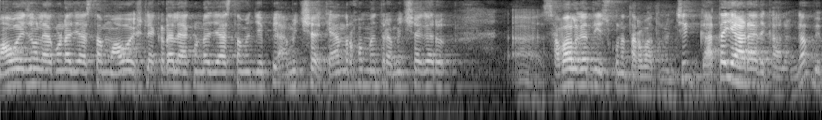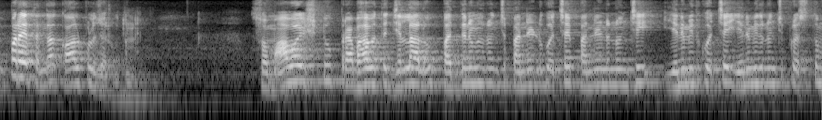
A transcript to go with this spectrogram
మావోయిజం లేకుండా చేస్తాం మావోయిస్టులు ఎక్కడా లేకుండా చేస్తామని చెప్పి అమిత్ షా కేంద్ర హోంమంత్రి అమిత్ షా గారు సవాల్గా తీసుకున్న తర్వాత నుంచి గత ఏడాది కాలంగా విపరీతంగా కాల్పులు జరుగుతున్నాయి. సో మావోయిస్టు ప్రభావిత జిల్లాలు పద్దెనిమిది నుంచి పన్నెండుకి వచ్చాయి పన్నెండు నుంచి ఎనిమిదికి వచ్చాయి ఎనిమిది నుంచి ప్రస్తుతం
